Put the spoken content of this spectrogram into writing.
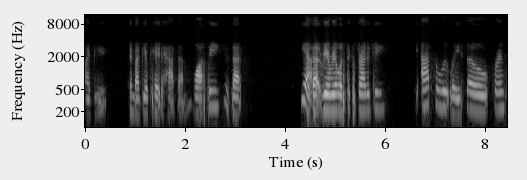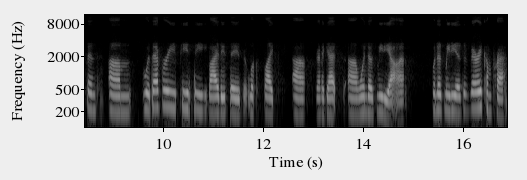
might be it might be okay to have them lossy. Is that yeah? Would that be a realistic strategy? Absolutely. So, for instance, um, with every PC you buy these days, it looks like uh, you're going to get uh, Windows Media on. Windows Media is a very compressed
